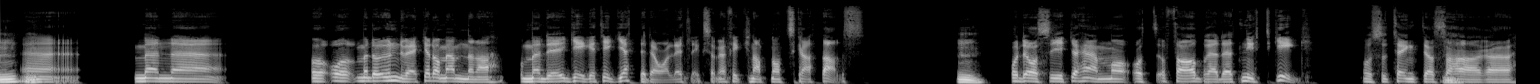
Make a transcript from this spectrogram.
Mm, mm. Men, och, och, men då undvek jag de ämnena. Men det, giget gick jättedåligt. Liksom. Jag fick knappt något skratt alls. Mm. Och då så gick jag hem och, och, förberedde ett nytt gig. Och så tänkte jag så mm. här, uh,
